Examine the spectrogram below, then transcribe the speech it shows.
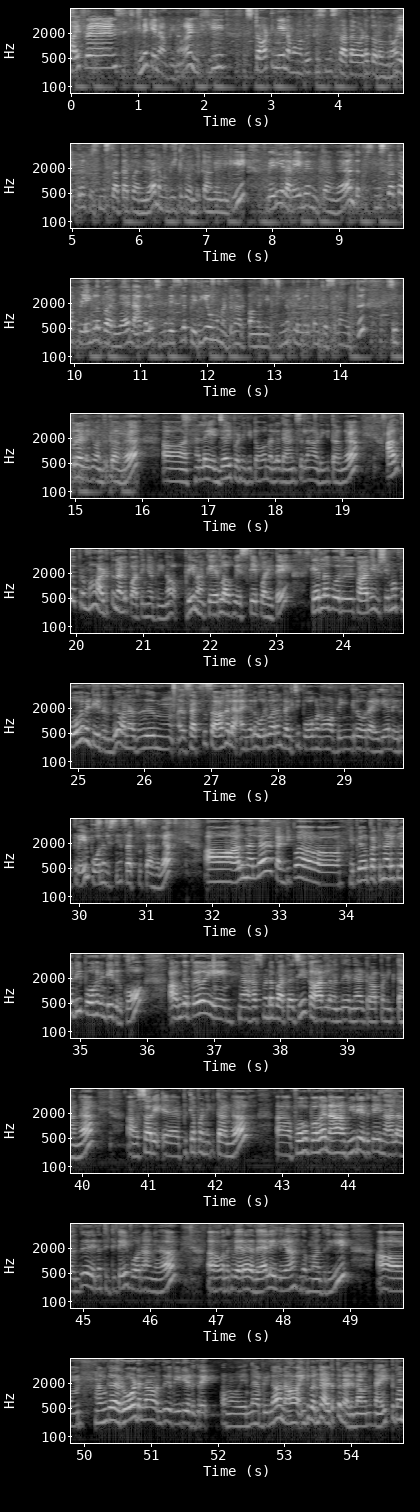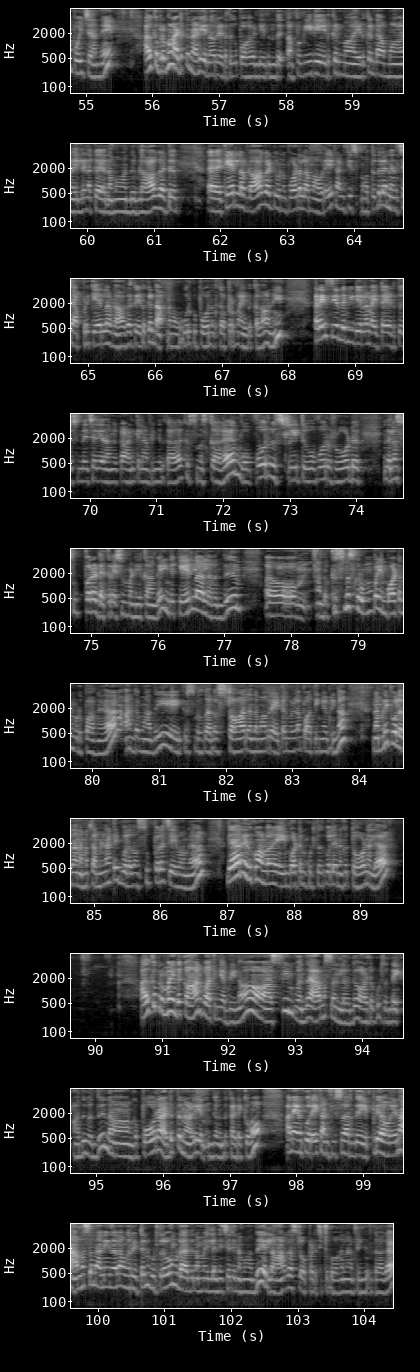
Hi friends இன்றைக்கி என்ன அப்படின்னா இன்றைக்கி ஸ்டார்டிங்கே நம்ம வந்து கிறிஸ்மஸ் தாத்தாவோட தொடங்குகிறோம் எத்தனை கிறிஸ்மஸ் தாத்தா பாருங்கள் நம்ம வீட்டுக்கு வந்திருக்காங்க இன்றைக்கி வெளியே நிறைய பேர் நிற்காங்க அந்த கிறிஸ்மஸ் தாத்தா பிள்ளைங்களும் பாருங்கள் நாங்களாம் சின்ன வயசில் பெரியவங்க மட்டும்தான் இருப்பாங்க. இன்றைக்கி சின்ன பிள்ளைங்களுக்கும் ட்ரெஸ் எல்லாம் கொடுத்து சூப்பராக இன்றைக்கி வந்திருக்காங்க. நல்லா என்ஜாய் பண்ணிக்கிட்டோம். நல்லா டான்ஸ் எல்லாம் ஆடிக்கிட்டாங்க. அதுக்கப்புறமா அடுத்த நாள் பார்த்தீங்க அப்படின்னா அப்படியே நான் கேரளாவுக்கு எஸ்கேப் ஆகிட்டேன் கேரளாவுக்கு ஒரு காரிய விஷயமா போக வேண்டியது இருந்து ஆனால் அது சக்ஸஸ் ஆகலை. அதனால ஒரு வாரம் கழித்து போகணும் அப்படிங்கிற ஒரு ஐடியாவில் இருக்கிறேன். போன விஷயம் சக்ஸஸ் ஆகலை. அதனால கண்டிப்பாக எப்படி ஒரு பத்து நாளைக்குள்ளாடி போக வேண்டியது இருக்கும். அங்கே போய் ஹஸ்பண்டை பார்த்தாச்சு. காரில் வந்து என்ன ட்ராப் பண்ணிக்கிட்டாங்க. சாரி பிக்கப் பண்ணிக்கிட்டாங்க. போக போக நான் வீடியோ எடுக்க என்னால் வந்து என்ன திட்டிகிட்டே போகிறாங்க உனக்கு வேற வேலை இல்லையா அந்த மாதிரி. அங்கே ரோடெல்லாம் வந்து வீடியோ எடுக்கிறேன். என்ன அப்படின்னா நான் இது வந்து அடுத்த நாள். நான் வந்து நைட்டு தான் போய் சேர்ந்தேன். அதுக்கப்புறமா அடுத்த நாள் இன்னொரு இடத்துக்கு போக வேண்டியது இருந்து அப்போ வீடியோ எடுக்கணுமா எடுக்கண்டாமா இல்லைனாக்க நம்ம வந்து vlog ஆட்டு கேரளா விளாக் ஆட்டு ஒன்று போடலாமா? ஒரே கன்ஃபியூஸ் மொத்தத்தில் நினச்சேன் அப்படி கேரளா vlog ஆட்டு எடுக்கண்டாம் நம்ம ஊருக்கு போனதுக்கு அப்புறமா எடுக்கலாம்னு. கடைசி அந்த வீடியோலாம் லைட்டாக எடுத்து வச்சிருந்தேன். சரி அதை அங்கே காணிக்கலாம் அப்படிங்கிறதுக்காக கிறிஸ்மஸ்க்காக ஒவ்வொரு ஸ்ட்ரீட்டு ஒவ்வொரு ரோடு இதெல்லாம் சூப்பராக டெக்கரேஷன் பண்ணியிருக்காங்க. இங்கே கேரளாவில் வந்து அந்த கிறிஸ்மஸ்க்கு ரொம்ப இம்பார்ட்டன்ட் கொடுப்பாங்க. அந்த மாதிரி கிறிஸ்மஸ்க்கு அந்த ஸ்டார் அந்த மாதிரி ஐட்டங்கள்லாம் பார்த்தீங்க அப்படின்னா நம்மளே போல தான் நம்ம தமிழ்நாட்டை போல தான் சூப்பராக செய்வாங்க. வேறு எதுக்கும் அவ்வளோ இம்பார்ட்டன்ட் கொடுத்தது போல் எனக்கு தோணலை. அதுக்கப்புறமா இந்த கார் பார்த்தீங்க அப்படின்னா அஸ்வினுக்கு வந்து அமேசானில் வந்து ஆர்டர் கொடுத்துருந்தேன். அது வந்து நான் அங்கே போகிற அடுத்த நாளே இங்கே வந்து கிடைக்கும். ஆனால் எனக்கு ஒரே கன்ஃபியூஸாக இருந்து எப்படி ஆகும் ஏன்னா அமேசான் அணினால அவங்க ரிட்டர்ன் கொடுத்துடவும் கூடாது. நம்ம இல்லைன்னு சரி நம்ம வந்து எல்லாம் ஆகஸ்ட் படிச்சுட்டு போகலாம் அப்படிங்கிறதுக்காக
